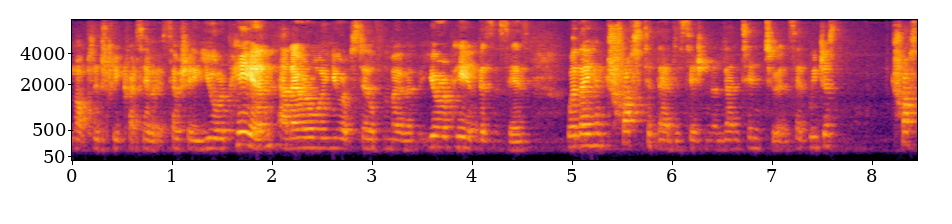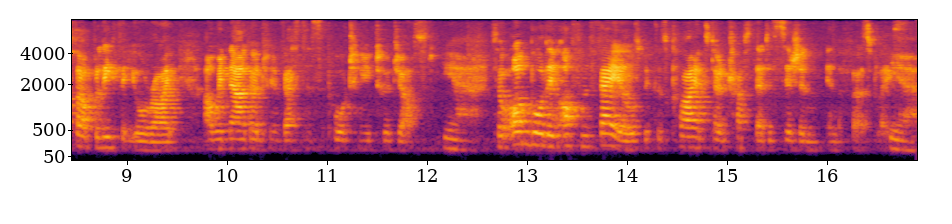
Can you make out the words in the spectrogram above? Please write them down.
not politically correct say, but socially European, and they're all in Europe still for the moment, but European businesses where they have trusted their decision and lent into it and said, we just trust our belief that you're right, and we're now going to invest in supporting you to adjust. Yeah, So onboarding often fails because clients don't trust their decision in the first place. yeah,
